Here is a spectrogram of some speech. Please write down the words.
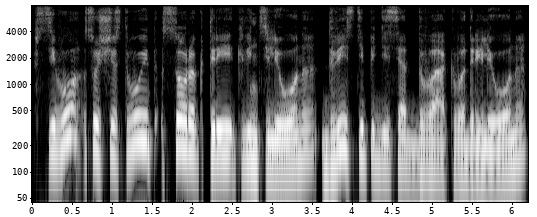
Всего существует 43 квинтиллиона, 252 квадриллиона,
